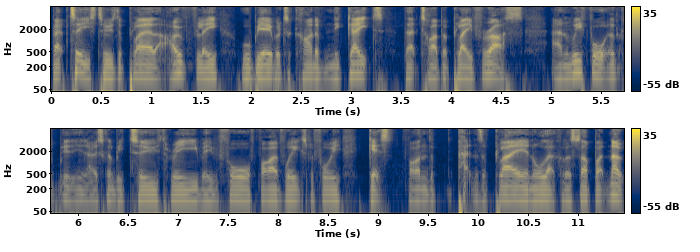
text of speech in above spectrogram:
Baptiste, who's a player that hopefully will be able to kind of negate that type of play for us. And we thought, you know, it's going to be two, three, maybe four, five weeks before he gets find the patterns of play and all that kind of stuff. But no,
